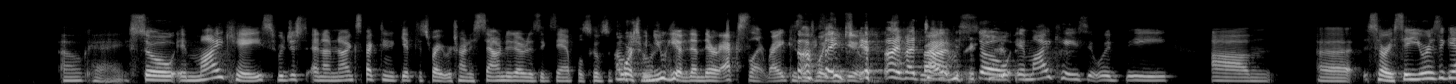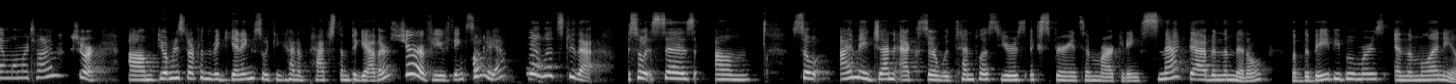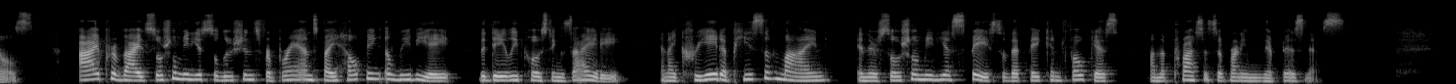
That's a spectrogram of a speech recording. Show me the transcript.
Okay. So in my case, we're just, and I'm not expecting to get this right. We're trying to sound it out as examples because, of oh, course, sure. when you give them, they're excellent, right? Because that's oh, what you do. You. I've had time. So in my case, it would be um, uh sorry say yours again one more time sure um do you want me to start from the beginning so we can kind of patch them together sure if you think so okay. yeah yeah let's do that so it says um so i'm a gen xer with 10 plus years experience in marketing smack dab in the middle of the baby boomers and the millennials i provide social media solutions for brands by helping alleviate the daily post anxiety and i create a peace of mind in their social media space so that they can focus on the process of running their business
